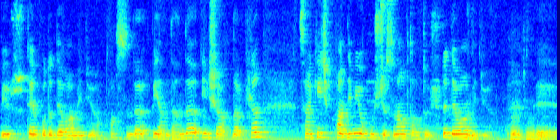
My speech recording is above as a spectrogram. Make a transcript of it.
bir tempoda devam ediyor. Aslında bir yandan da inşaatlar falan sanki hiç pandemi yokmuşçasına alt alta üstte devam ediyor. Evet, evet. E,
